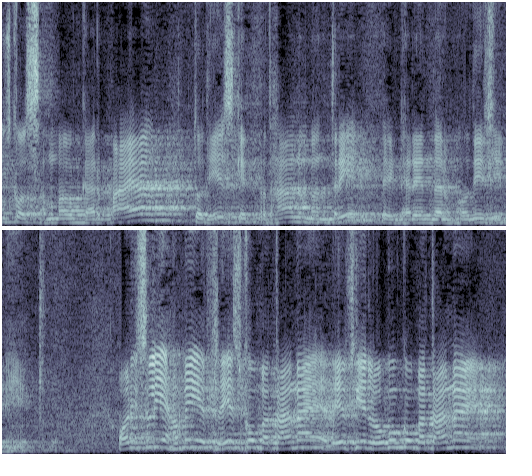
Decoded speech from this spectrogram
उसको संभव कर पाया तो देश के प्रधानमंत्री नरेंद्र मोदी जी ने ये किया। और इसलिए हमें ये देश को बताना है, देश के लोगों को बताना है।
